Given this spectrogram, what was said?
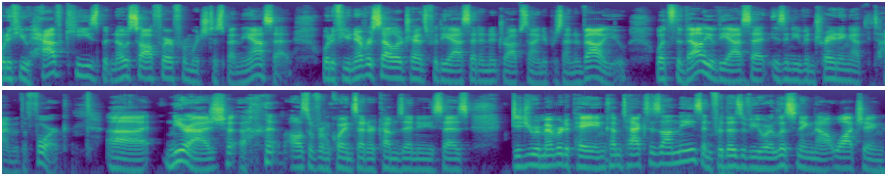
What if you have keys but no software from which to spend the asset? What if you never sell or transfer the asset and it drops 90% in value? What's the value of the asset isn't even trading at the time of the fork? Uh, Neeraj, also from Coin Center, comes in and he says, did you remember to pay income taxes on these? And for those of you who are listening, not watching,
